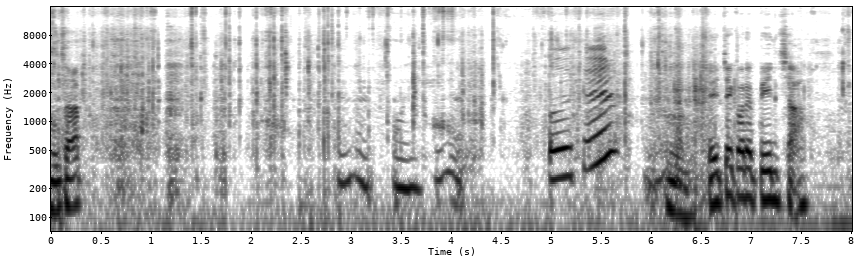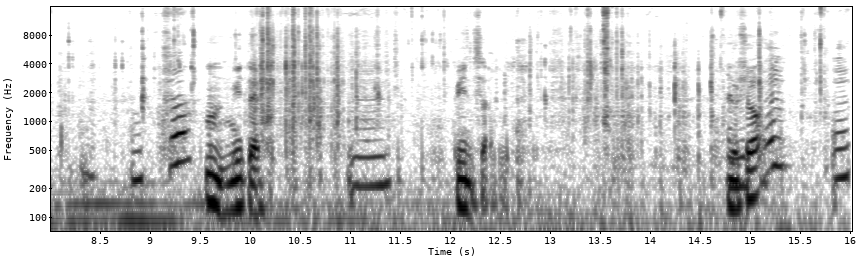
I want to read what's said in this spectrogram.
Ang sarap. Mm, on here. Okay. Mm. Eche ko rin pizza. Okay. Mm, meter ngite. Pizza. Lucio? 嗯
